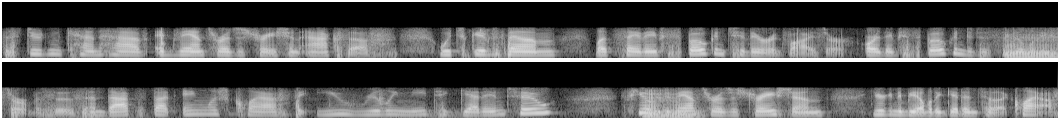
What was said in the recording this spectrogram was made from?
the student can have advanced registration access, which gives them, let's say they've spoken to their advisor or they've spoken to disability Mhm. services, and that's that English class that you really need to get into. If you have Mhm. advanced registration, you're going to be able to get into that class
